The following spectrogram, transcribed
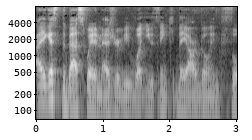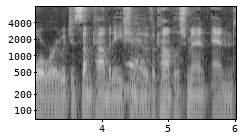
I guess the best way to measure would be what you think they are going forward, which is some combination Yeah. of accomplishment and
